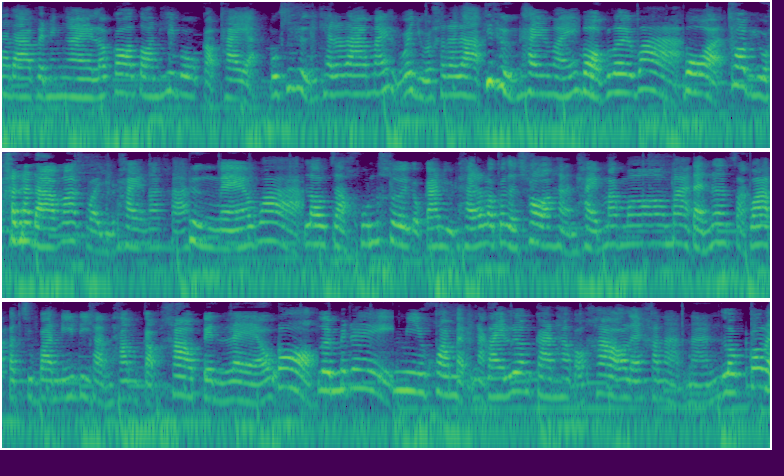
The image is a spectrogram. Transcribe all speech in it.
นาดาเป็นยังไง แล้วก็ตอนที่โบกลับไทยอะโบคิดถึงแคนาดาไหมหรือว่าอยู่แคนาดาคิดถึงไทยไหมบอกเลยว่าโบอะชอบอยู่แคนาดามากกว่าอยู่ไทยนะคะ ถึงแม้ว่าเราจะคุ้นเคยกับการอยู่ไทยแล้วเราก็จะชอบอาหารไทยมากมากแต่เนื่องจากว่าปัจจุบันนี้ดิฉันทำกับข้าวเป็นแล้ว ก็เลยไม่ได้มีความแบบหนักใจเรื่องการทำกับข้าวอะไรขนาดนั้น แล้วก็ห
